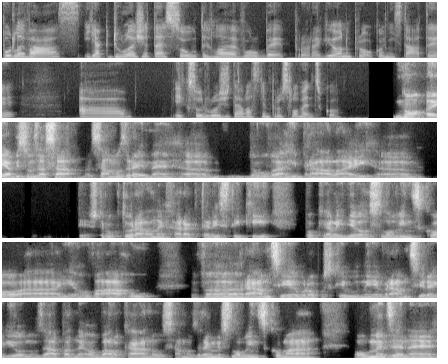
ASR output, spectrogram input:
Podle vás, jak důležité jsou tyhle volby pro region, pro okolní státy a jak jsou důležité vlastně pro Slovensko? No, ja by som zasa samozrejme do úvahy bral aj tie štruktúrálne charakteristiky, pokiaľ ide o Slovinsko a jeho váhu v rámci Európskej únie, v rámci regiónu Západného Balkánu. Samozrejme, Slovinsko má obmedzené e,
